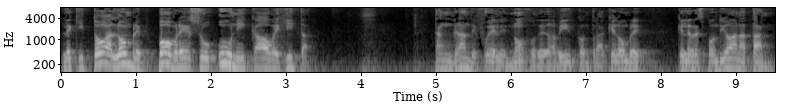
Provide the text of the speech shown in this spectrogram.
le quitó al hombre pobre su única ovejita. Tan grande fue el enojo de David contra aquel hombre que le respondió a Natán,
